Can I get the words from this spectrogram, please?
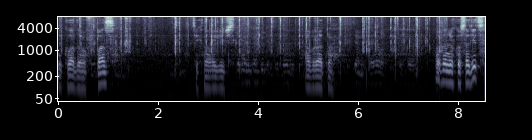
укладываем в паз технологически обратно. Вот он легко садится,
